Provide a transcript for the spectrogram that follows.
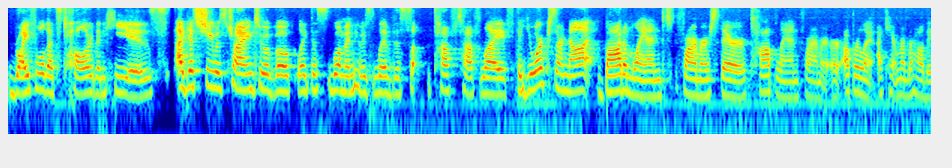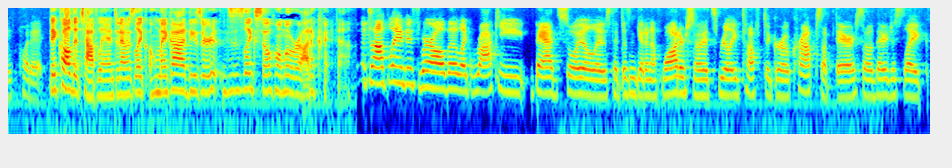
rifle that's taller than he is. I guess she was trying to evoke like this woman who's lived this tough, tough life. The Yorks are not bottomland farmers; they're topland farmer or upperland. I can't remember how they put it. They called it topland, and I was like, oh my god, these are this is like so homoerotic right now. Topland is where all the like rocky bad soil is that doesn't get enough water, so it's really tough to grow crops up there. So they're just like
